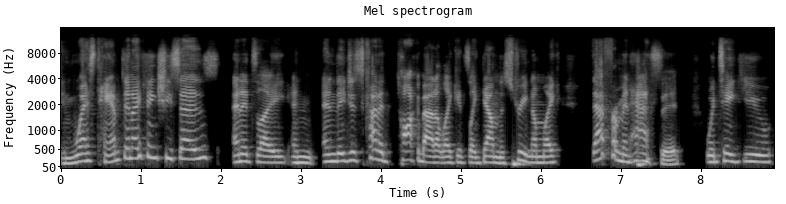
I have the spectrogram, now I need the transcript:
in West Hampton, I think she says." And it's like, and and they just kind of talk about it like it's like down the street. And I'm like, that from Manhasset would take you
